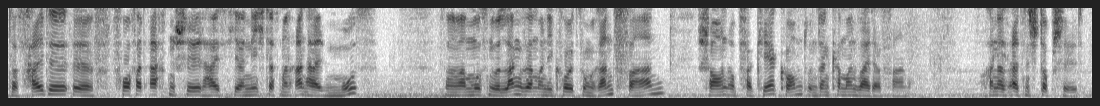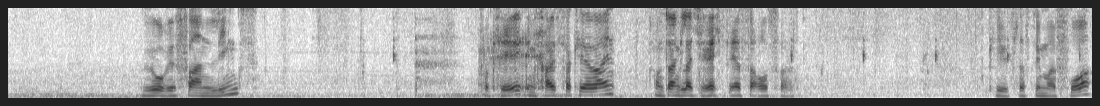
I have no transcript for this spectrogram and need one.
das Halte äh, Vorfahrt Achtenschild heißt ja nicht, dass man anhalten muss, sondern man muss nur langsam an die Kreuzung ranfahren, schauen, ob Verkehr kommt und dann kann man weiterfahren. Anders als ein Stoppschild. So, wir fahren links. Okay, in Kreisverkehr rein und dann gleich rechts erste Ausfahrt. Okay, jetzt lass den mal vor.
